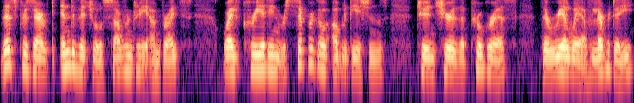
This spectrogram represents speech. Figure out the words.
This preserved individual sovereignty and rights while creating reciprocal obligations to ensure that progress, the railway of liberty,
